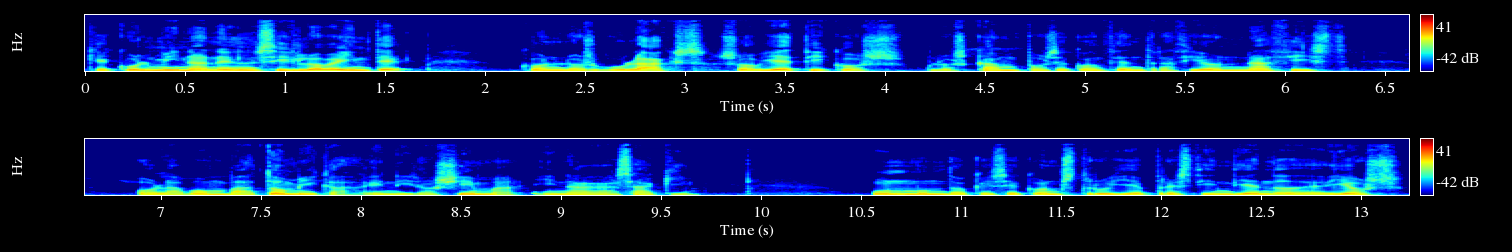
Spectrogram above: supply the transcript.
que culminan en el siglo XX con los gulags soviéticos, los campos de concentración nazis o la bomba atómica en Hiroshima y Nagasaki. Un mundo que se construye prescindiendo de Dios,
